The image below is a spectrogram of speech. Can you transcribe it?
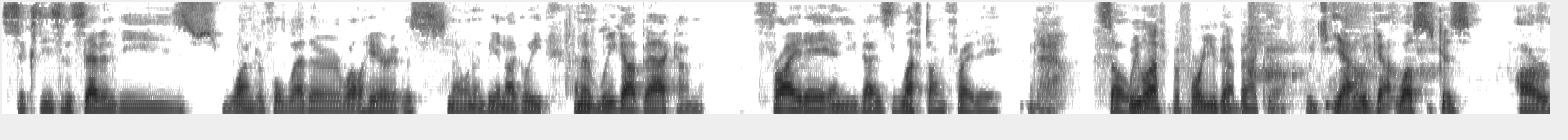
60s and 70s, wonderful weather. Well, here it was snowing and being ugly. And then we got back on Friday and you guys left on Friday. Yeah. So We left before you got back, though. We, yeah, we got, well, cause our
